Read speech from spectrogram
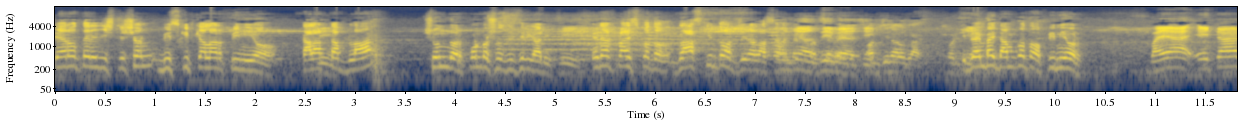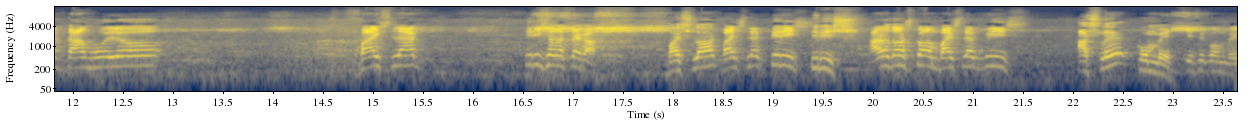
তেরোতে রেজিস্ট্রেশন বিস্কিট কালার প্রিমিয় কালারটা ব্ল্যাক সুন্দর পনেরোশো সিসির গাড়ি। এটার প্রাইস কত? গ্লাস কিন্তু অরিজিনাল আছে। অরিজিনাল গ্লাস ইব্রাহিম ভাই দাম কত? প্রিমিয়র ভাইয়া এটার দাম হইল বাইশ লাখ তিরিশ হাজার টাকা। বাইশ লাখ বাইশ লাখ তিরিশ। তিরিশ। আরও দশ কম বাইশ লাখ বিশ। আসলে কমবে। কিছু কমবে।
